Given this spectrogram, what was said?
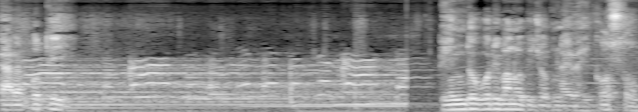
কার প্রতি বিন্দু পরিমাণ অভিযোগ নাই ভাই, কসম।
